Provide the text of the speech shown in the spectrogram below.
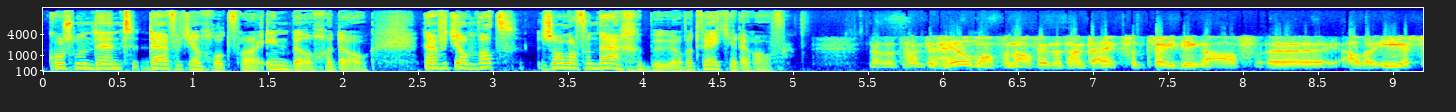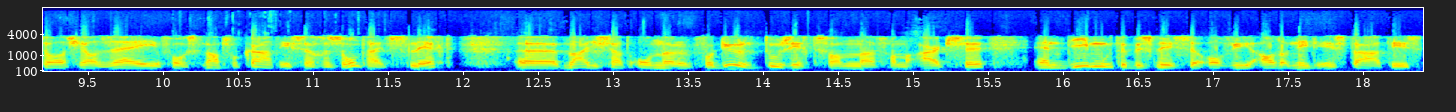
Correspondent David-Jan Godfrouw in Belgrado. David-Jan, wat zal er vandaag gebeuren? Wat weet je daarover? Nou, dat hangt er helemaal vanaf. En dat hangt eigenlijk van twee dingen af. Uh, allereerst, zoals je al zei, volgens een advocaat is zijn gezondheid slecht. Uh, maar die staat onder voortdurend toezicht van, uh, van artsen. En die moeten beslissen of hij al dan niet in staat is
